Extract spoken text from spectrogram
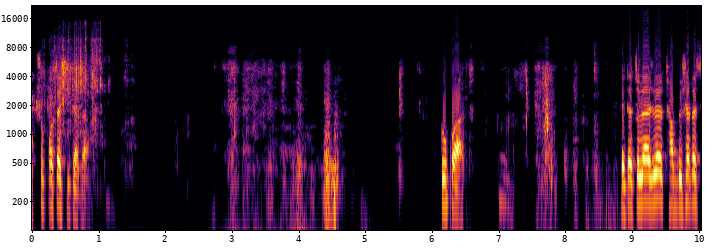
একশো পঁচাশি টাকা। টু পার্ট এটা চলে আসবে ছাব্বিশ আঠাশ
